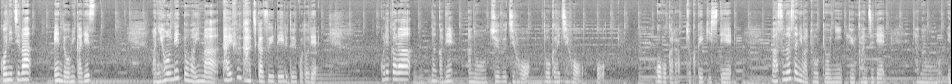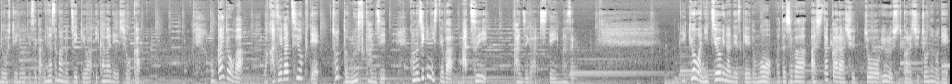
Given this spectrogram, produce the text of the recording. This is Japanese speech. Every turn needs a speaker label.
Speaker 1: こんにちは。遠藤美香です、まあ、日本列島は今台風が近づいているということでこれからなんかねあの中部地方東海地方を午後から直撃して、まあ、明日の朝には東京にという感じであの移動しているようですが皆様の地域はいかがでしょうか？北海道は風が強くてちょっと蒸す感じ。この時期にしては暑い感じがしていますで今日は日曜日なんですけれども私は明日から出張夜から出張なので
